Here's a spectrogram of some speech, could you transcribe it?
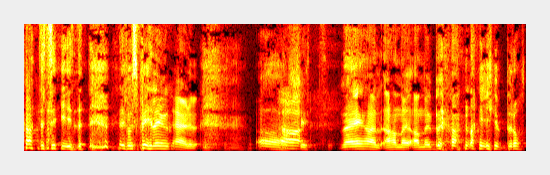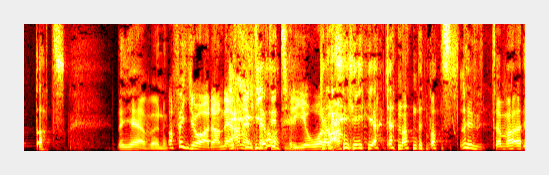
har inte tid. Vi får spela in själv. Ah, shit. Nej, han, han, han, har- han har ju brottats. Den jäveln. Varför gör han det? Han är Ja. 33 år Kan, va? ja, kan han inte bara sluta med,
